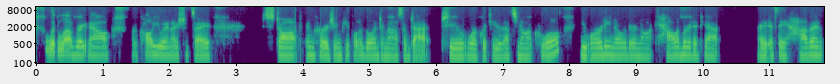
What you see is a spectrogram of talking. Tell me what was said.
with love right now, or call you in, I should say. Stop encouraging people to go into massive debt to work with you. That's not cool. You already know they're not calibrated yet, right? If they haven't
